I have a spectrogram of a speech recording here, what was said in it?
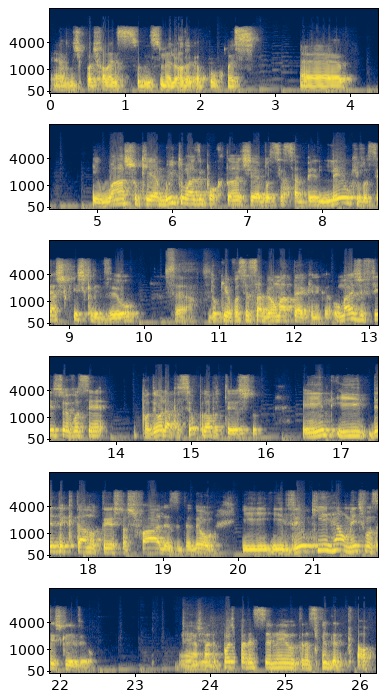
é, a gente pode falar sobre isso melhor daqui a pouco, mas é, eu acho que é muito mais importante é você saber ler o que você acha que escreveu certo. do que você saber uma técnica. O mais difícil é você poder olhar para o seu próprio texto e, e, detectar no texto as falhas, entendeu? E, e ver o que realmente você escreveu. É, pode parecer meio transcendental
